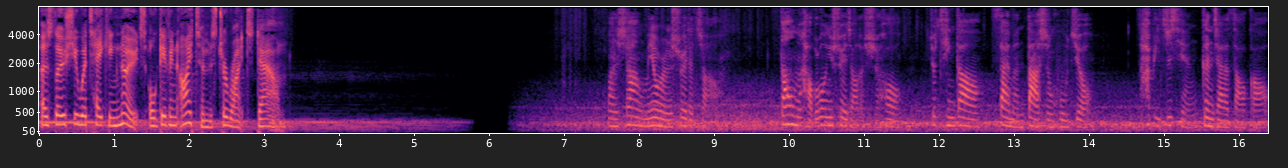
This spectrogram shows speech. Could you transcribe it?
as though she were taking notes or given items to write down. 晚上没有人睡得着。当我们好不容易睡着的时候，就听到塞门大声呼救。他比之前更加的糟糕，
